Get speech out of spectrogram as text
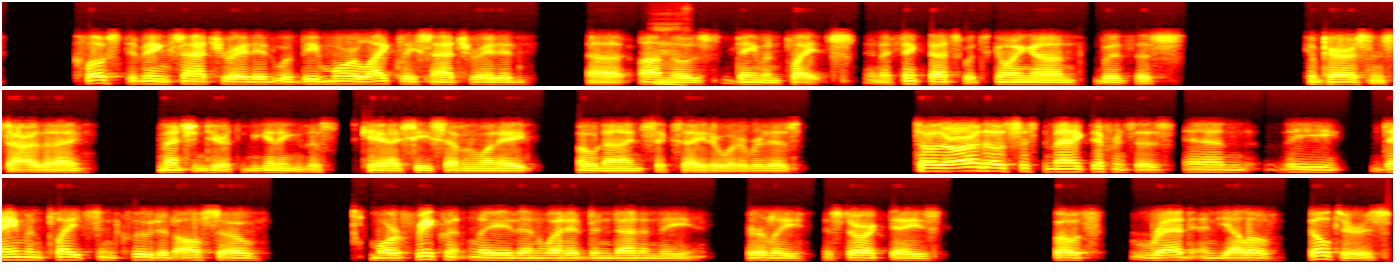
close to being saturated would be more likely saturated uh, on mm. those Damon plates. And I think that's what's going on with this comparison star that I mentioned here at the beginning, this KIC 7180968 or whatever it is. So there are those systematic differences, and the Damon plates included also more frequently than what had been done in the early historic days, both red and yellow filters.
